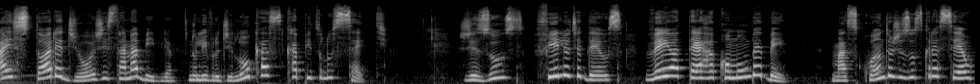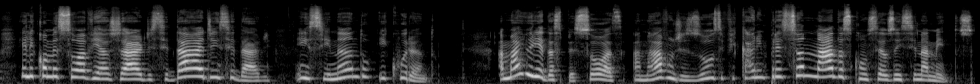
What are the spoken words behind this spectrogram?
A história de hoje está na Bíblia, no livro de Lucas, capítulo 7. Jesus, filho de Deus, veio à terra como um bebê. Mas quando Jesus cresceu, ele começou a viajar de cidade em cidade, ensinando e curando. A maioria das pessoas amavam Jesus e ficaram impressionadas com seus ensinamentos.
